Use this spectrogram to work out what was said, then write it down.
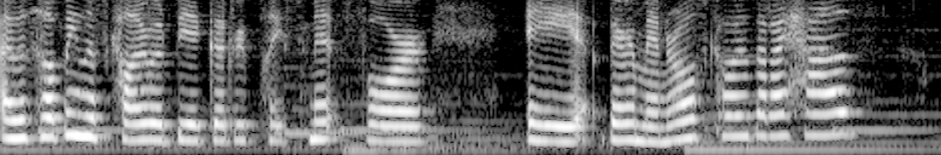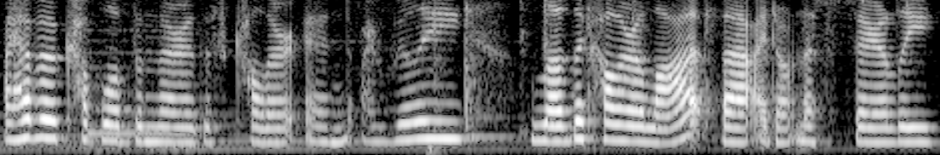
I was hoping this color would be a good replacement for a Bare Minerals color that I have. I have a couple of them that are this color and I really love the color a lot, but I don't necessarily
